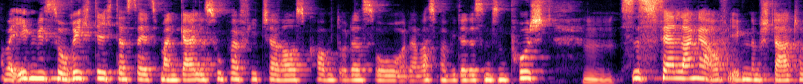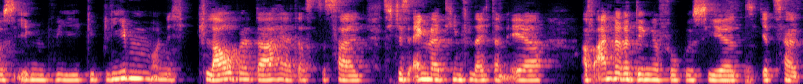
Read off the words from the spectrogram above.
Aber irgendwie so richtig, dass da jetzt mal ein geiles Super-Feature rauskommt oder so, oder was mal wieder das ein bisschen pusht. Hm. Es ist sehr lange auf irgendeinem Status irgendwie geblieben. Und ich glaube daher, dass das halt, sich das Angular-Team vielleicht dann eher auf andere Dinge fokussiert. Jetzt halt,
